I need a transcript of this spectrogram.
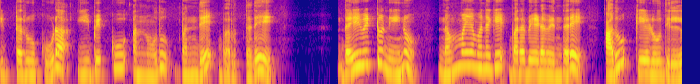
ಇಟ್ಟರೂ ಕೂಡ ಈ ಬೆಕ್ಕು ಅನ್ನೋದು ಬಂದೇ ಬರುತ್ತದೆ. ದಯವಿಟ್ಟು ನೀನು ನಮ್ಮಯ ಮನೆಗೆ ಬರಬೇಡವೆಂದರೆ ಅದು ಕೇಳುವುದಿಲ್ಲ.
